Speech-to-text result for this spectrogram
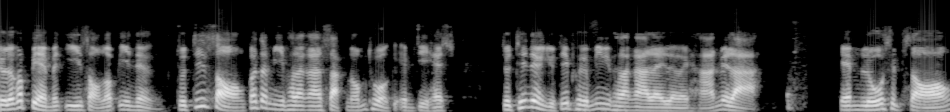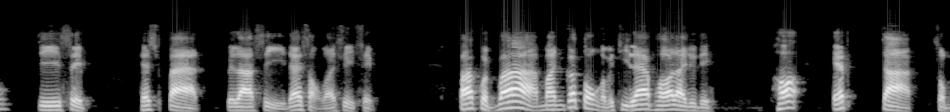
W แล้วก็เปลี่ยนเป็น E 2ลบ E 1จุดที่สองก็จะมีพลังงานสักโน้มถ่วงคือ mgh จุดที่หนึ่งอยู่ที่พื้นไม่มีพลังงานอะไรเลย หารเวลา m รู้ 12 g 10 h 8เวลา 4 ได้ 240 ปรากฏว่ามันก็ตรงกับวิธีแรกเพราะอะไรดูดิ เพราะ f จากสม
